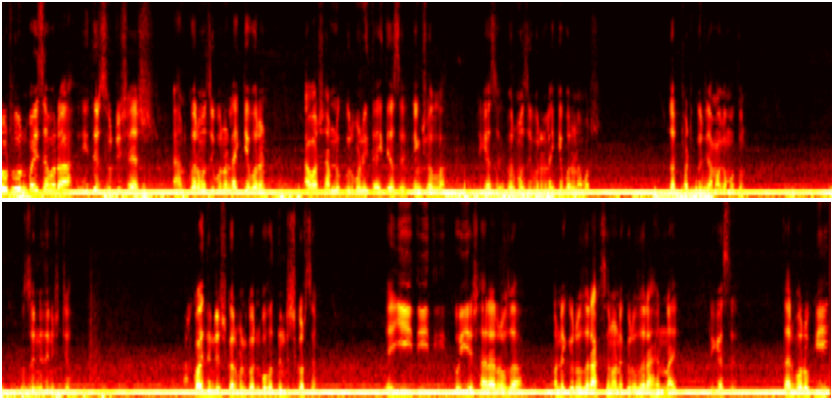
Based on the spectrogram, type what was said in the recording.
উঠুন ভরা। ঈদের ছুটি শেষ। এখন কর্মজীবনে লাগিয়ে পড়েন। আবার সামনে কুরবানিতে আইতে আছে ইনশাল্লাহ ঠিক আছে? কর্মজীবনে লাগিয়ে পড়েন আবার। জটফট করে আমাকে মতন। বুঝছেন না জিনিসটা? আর কয়দিন রেস্ট করবেন করেন? বহুত দিন রেস্ট করছেন। এই ঈদ ঈদ ঈদ কইয়ে সারা রোজা, অনেকে রোজা রাখছেন, অনেকে রোজা রাখেন নাই। ঠিক আছে? তারপরও কি?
